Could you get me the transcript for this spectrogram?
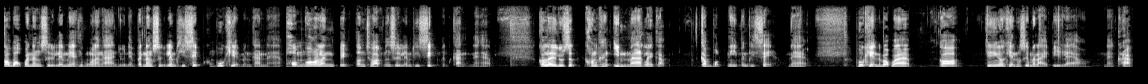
ก็บอกว่าหนังสือเล่มนี้ที่ผมกำลังอ่านอยู่เนี่ยเป็นหนังสือเล่มที่ 10 ของผู้เขียนเหมือนกันนะฮะผมก็กำลังปิดต้นฉบับหนังสือเล่มที่ 10 เหมือนกันนะครับ ก็เลยรู้สึกค่อนข้างอินมากเลยกับกับบทนี้เป็นพิเศษนะฮะผู้เขียนได้บอกว่าก็จริงๆก็เขียนหนังสือมาหลายปีแล้วนะครับ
